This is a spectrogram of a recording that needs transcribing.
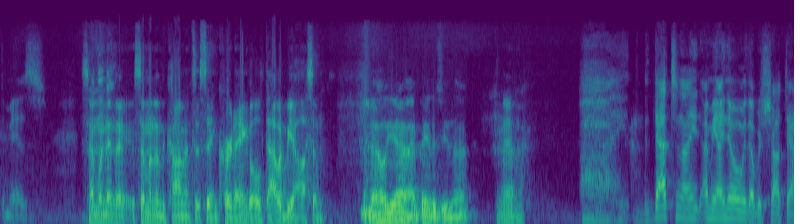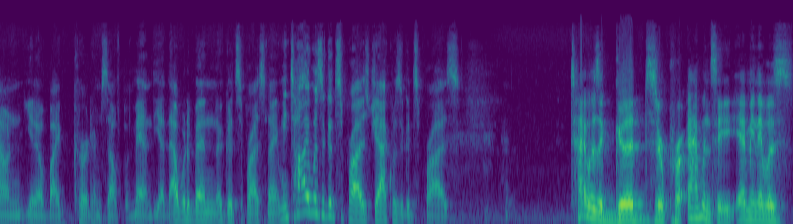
the Miz. Someone in the someone in the comments is saying Kurt Angle. That would be awesome. Hell yeah, I'd pay to see that. Yeah. that tonight, I mean, I know that was shot down, you know, by Kurt himself, but man, yeah, that would have been a good surprise tonight. I mean, Tye was a good surprise. Jack was a good surprise. Tye was a good surprise. I wouldn't say. I mean, it was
